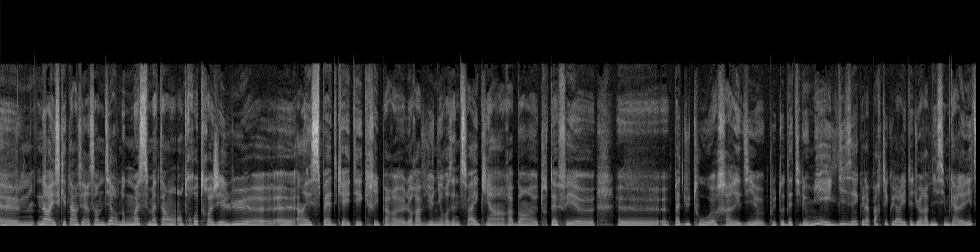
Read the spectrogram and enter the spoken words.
Euh, non, et ce qui était intéressant de dire, donc moi ce matin, entre autres, j'ai lu un espède qui a été écrit par le Rav Yoni Rosenzweig, qui est un rabbin tout à fait, pas du tout Haredi, plutôt d'Atilomi, et il disait que la particularité du Rav Nissim Karelitz,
